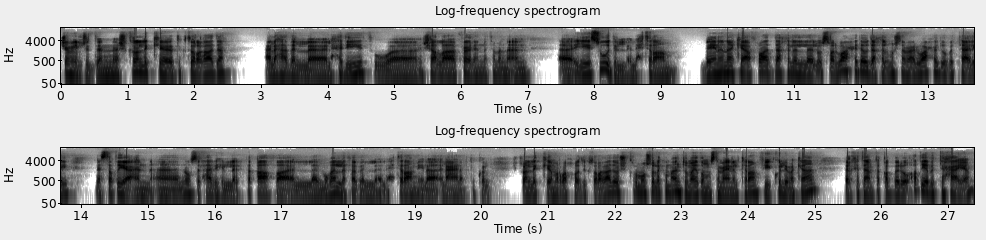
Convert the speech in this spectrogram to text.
جميل جدا. شكرا لك دكتورة غادة. على هذا الحديث وإن شاء الله فعلا نتمنى أن يسود الاحترام بيننا كأفراد داخل الأسرة الواحدة وداخل المجتمع الواحد وبالتالي نستطيع أن آه، نوصل هذه الثقافة المغلفة بالاحترام إلى العالم ككل. شكرا لك مرة أخرى دكتورة غادة وشكر موصول لكم أنتم أيضا مستمعينا الكرام في كل مكان. في الختام تقبلوا أطيب التحايا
